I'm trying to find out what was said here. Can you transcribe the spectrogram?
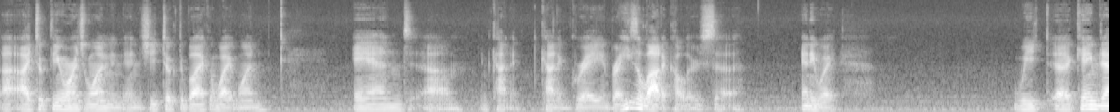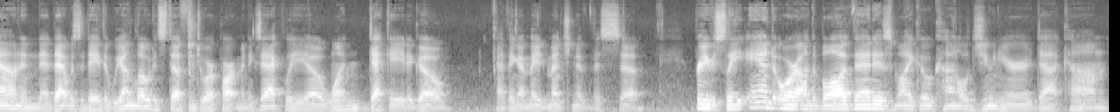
I-, I, took the orange one, and, and, she took the black and white one, and um, and kind of kind of gray and bright. He's a lot of colors. Uh, anyway, we uh, came down, and that was the day that we unloaded stuff into our apartment exactly uh, one decade ago. I think I made mention of this uh, previously, and or on the blog. That is MikeO'ConnellJr.com.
